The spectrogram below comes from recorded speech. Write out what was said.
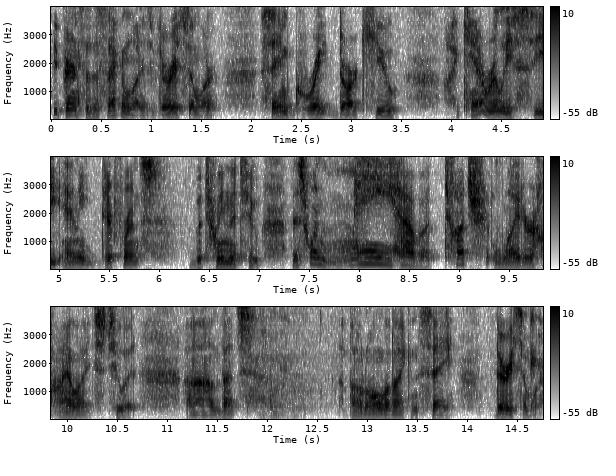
The appearance of the second one is very similar. Same great dark hue. I can't really see any difference between the two. This one may have a touch lighter highlights to it. Uh, that's about all that I can say. Very similar,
